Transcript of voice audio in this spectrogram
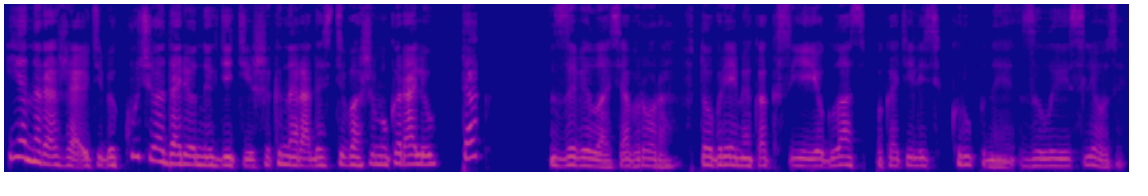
я нарожаю тебе кучу одаренных детишек на радость вашему королю, так?» Завелась Аврора, в то время как с ее глаз покатились крупные злые слезы.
